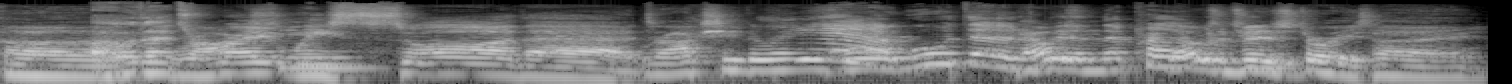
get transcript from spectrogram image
Uh, Oh, that's right. We saw that. Roxy the Rainforest. Yeah, what would that have That was, been? That probably that was would have two been. stories high.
